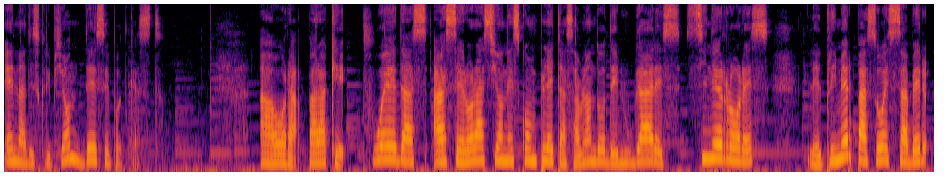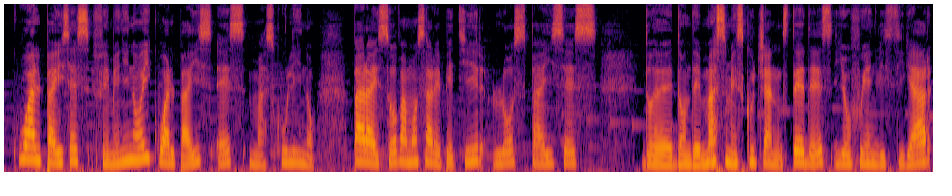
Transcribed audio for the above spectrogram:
en la descripción de ese podcast. Ahora, para que puedas hacer oraciones completas hablando de lugares sin errores, el primer paso es saber cuál país es femenino y cuál país es masculino. Para eso vamos a repetir los países donde más me escuchan ustedes, yo fui a investigar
